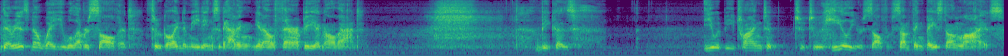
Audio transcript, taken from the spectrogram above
there is no way you will ever solve it through going to meetings and having you know therapy and all that, because you would be trying to to, to heal yourself of something based on lies.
